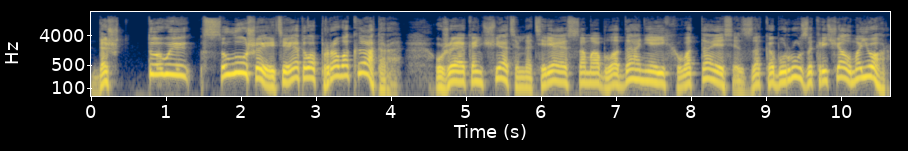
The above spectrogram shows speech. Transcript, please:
Да что вы слушаете этого провокатора?» Уже окончательно теряя самообладание и хватаясь за кобуру, закричал майор.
